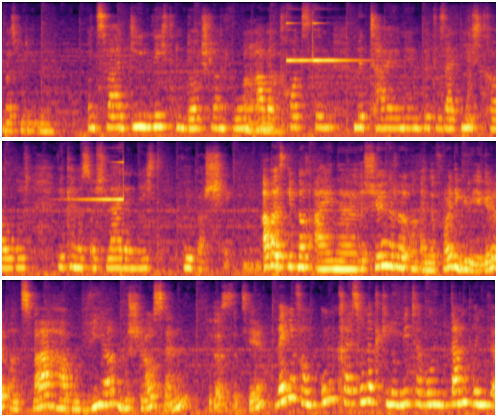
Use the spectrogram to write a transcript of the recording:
Was für Regeln? Und zwar die nicht in Deutschland wohnen, Ah, aber ja. trotzdem mit teilnehmen. Bitte seid nicht traurig. Wir können es euch leider nicht rüberschicken. Aber es gibt noch eine schönere und eine freudige Regel. Und zwar haben wir beschlossen, du darfst es erzählen, Wenn ihr vom Umkreis 100 Kilometer wohnt, dann bringen wir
